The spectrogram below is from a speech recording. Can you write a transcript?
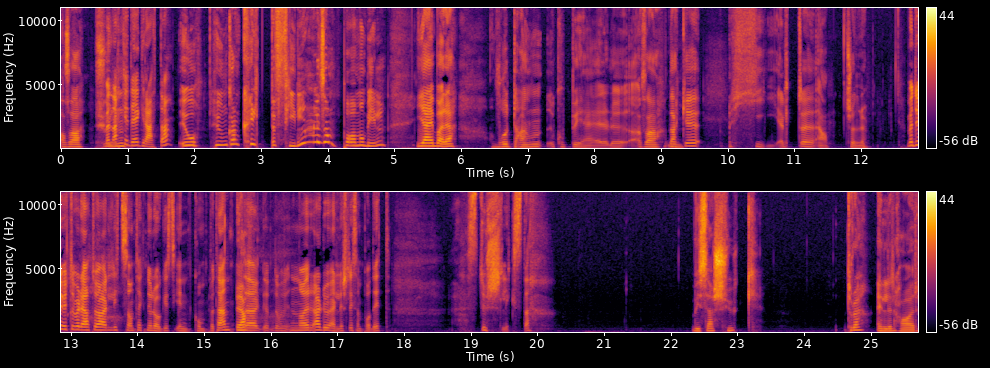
Altså, hun Mm. Men er ikke det greit, da? Jo, hun kan klippe film, liksom, på mobilen. Jeg bare Hvordan kopierer du Altså, det er ikke helt eh, Ja, skjønner du. Men du, utover det at du er litt sånn teknologisk inkompetent, Ja. eh, når er du ellers liksom på ditt stussligste? Hvis jeg er sjuk, tror jeg, eller har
